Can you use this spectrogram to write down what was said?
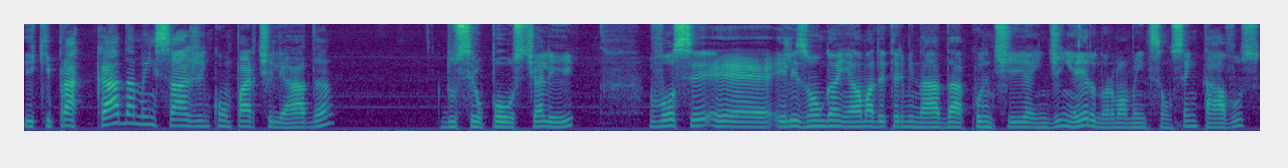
E que para cada mensagem compartilhada do seu post ali, você é, eles vão ganhar uma determinada quantia em dinheiro, normalmente são centavos,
